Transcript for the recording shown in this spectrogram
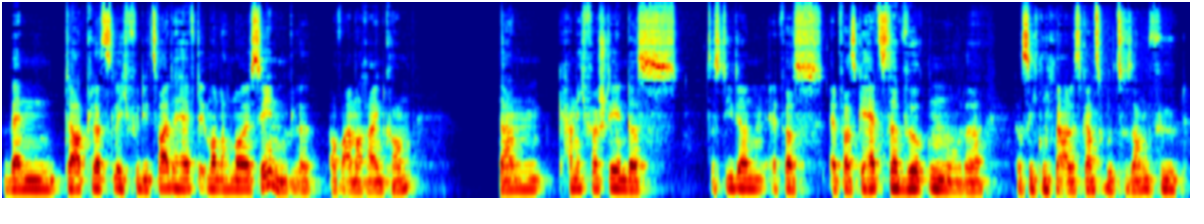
Wenn da plötzlich für die zweite Hälfte immer noch neue Szenen auf einmal reinkommen, dann kann ich verstehen, dass, dass die dann etwas, etwas gehetzter wirken oder dass sich nicht mehr alles ganz so gut zusammenfügt.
